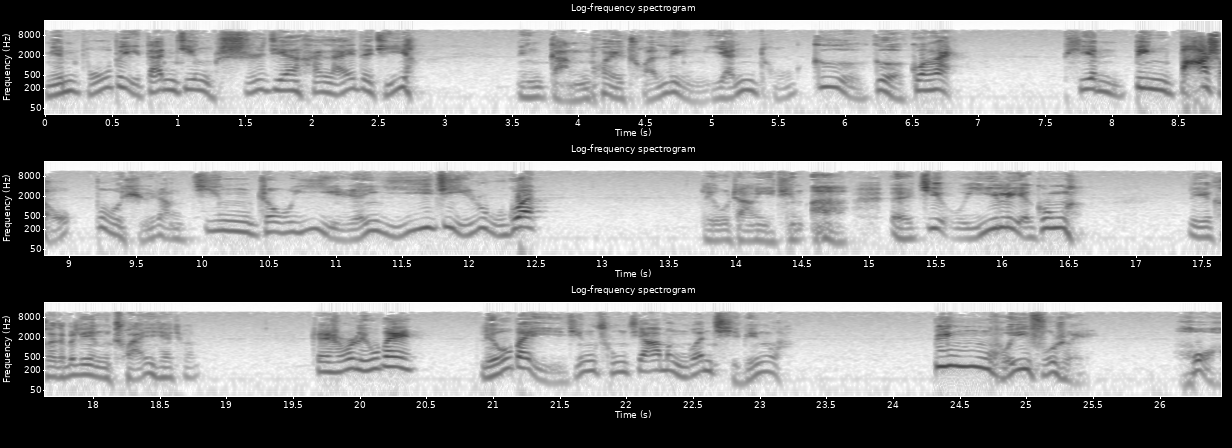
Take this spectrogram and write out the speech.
您不必担惊，时间还来得及呀。您赶快传令，沿途各个关隘，天兵把守，不许让荆州一人一骑入关。刘璋一听啊，呃，就一列功啊，立刻他把令传下去了。这时候刘备，刘备已经从嘉梦关起兵了，兵回涪水。嚯，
